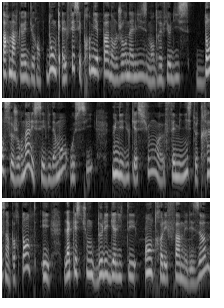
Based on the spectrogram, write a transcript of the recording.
par Marguerite Durand. Donc elle fait ses premiers pas dans le journalisme, André Violis, dans ce journal, et c'est évidemment aussi une éducation euh, féministe très importante. Et la question de l'égalité entre les femmes et les hommes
